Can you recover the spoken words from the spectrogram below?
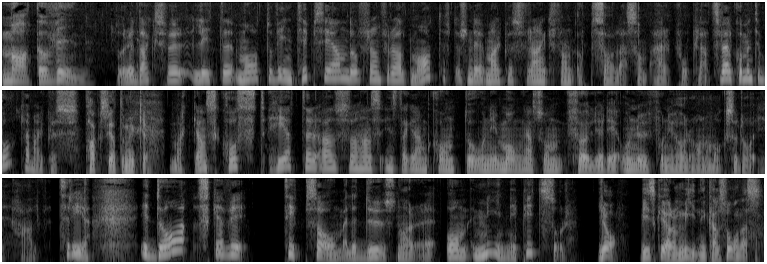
Mat och vin. Då är det dags för lite mat och vintips igen då, framförallt mat eftersom det är Markus Frank från Uppsala som är på plats. Välkommen tillbaka Markus! Tack så jättemycket. Mackans kost heter alltså hans Instagramkonto och ni är många som följer det och nu får ni höra honom också då i halv tre. Idag ska vi tipsa om, eller du snarare, om minipizzor. Ja, vi ska göra mini-calzones.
